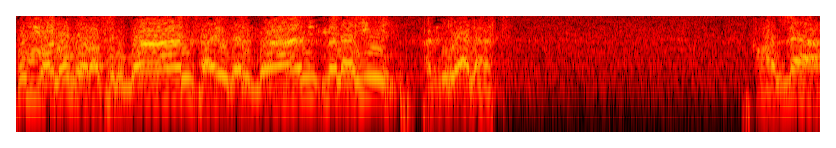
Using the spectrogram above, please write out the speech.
ثم نظر في المال فإذا المال ملايين الريالات. قال لا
